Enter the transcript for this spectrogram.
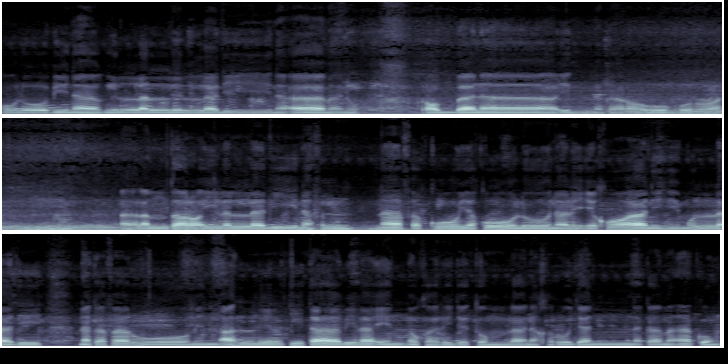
قلوبنا غلا للذين آمنوا ربنا إنك رؤوف رحيم. ألم تر إلى الذين نافقوا يقولون لإخوانهم الذين كفروا من أهل الكتاب لئن أخرجتم لنخرجنك معكم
